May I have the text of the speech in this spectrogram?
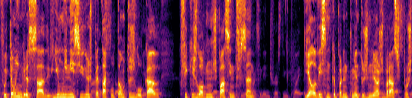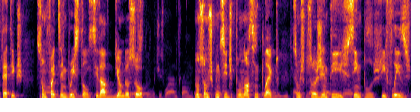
Foi tão engraçado e um início de um espetáculo tão deslocado que ficas logo num espaço interessante. E ela disse-me que aparentemente os melhores braços prostéticos são feitos em Bristol, cidade de onde eu sou. Não somos conhecidos pelo nosso intelecto, somos pessoas gentis, simples e felizes.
